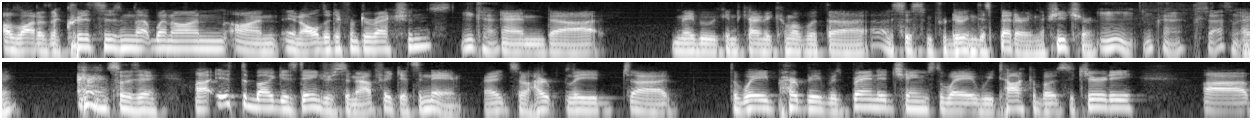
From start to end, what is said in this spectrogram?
a lot of the criticism that went on on in all the different directions. Okay. And uh, maybe we can kind of come up with a, a system for doing this better in the future. Mm, okay. Fascinating. Right. so they say uh, if the bug is dangerous enough, it gets a name, right? So Heartbleed, uh, the way Heartbleed was branded changed the way we talk about security. Uh,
